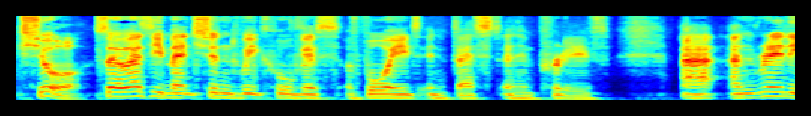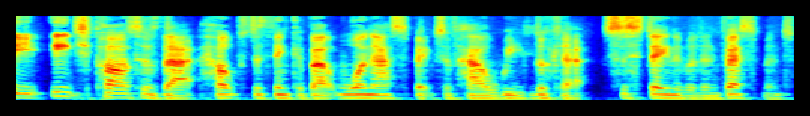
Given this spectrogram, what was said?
Sure. So, as you mentioned, we call this Avoid, Invest, and Improve. Uh, and really, each part of that helps to think about one aspect of how we look at sustainable investment.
